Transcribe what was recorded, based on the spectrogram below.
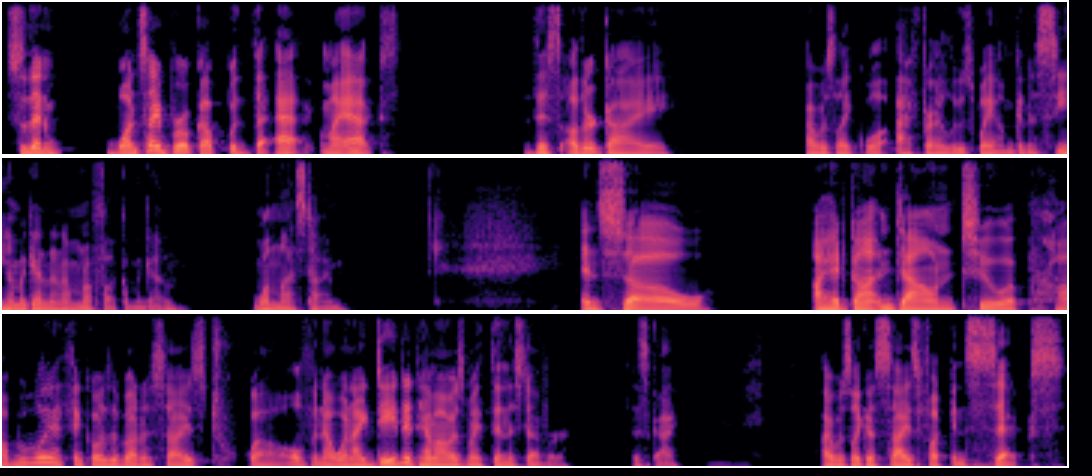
so then once I broke up with the ex, my ex, this other guy, I was like, well, after I lose weight, I'm gonna see him again and I'm gonna fuck him again one last time. And so I had gotten down to a probably, I think I was about a size 12. Now, when I dated him, I was my thinnest ever. This guy. I was like a size fucking six.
